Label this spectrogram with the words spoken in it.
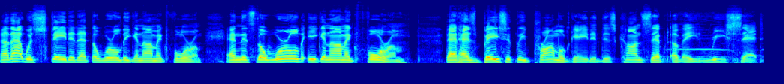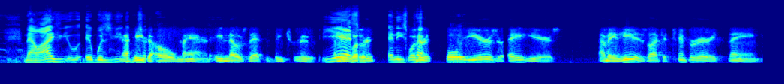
now that was stated at the world economic forum and it's the world economic forum that has basically promulgated this concept of a reset now i it was Now, he's an old man. He knows that to be true. I mean, Yes, whether and he's whether pa- it's four years or eight years. I mean, he is like a temporary thing.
